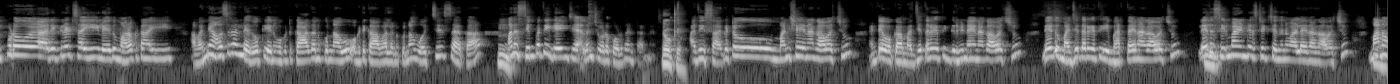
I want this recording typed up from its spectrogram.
ఇప్పుడు రిగ్రెట్స్ అయ్యి లేదు మరొకటి అయ్యి అవన్నీ అవసరం లేదు. ఓకే నువ్వు ఒకటి కాదనుకున్నావు ఒకటి కావాలనుకున్నావు వచ్చేసాక మన సింపతి గెయిన్ చేయాలని చూడకూడదు అంటాను నేను అది సగటు మనిషి అయినా కావచ్చు అంటే ఒక మధ్యతరగతి గృహిణి అయినా కావచ్చు లేదు మధ్యతరగతి భర్త అయినా కావచ్చు లేదు. సినిమా ఇండస్ట్రీకి చెందిన వాళ్ళైనా కావచ్చు మనం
